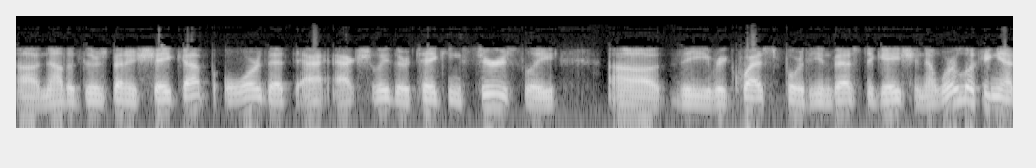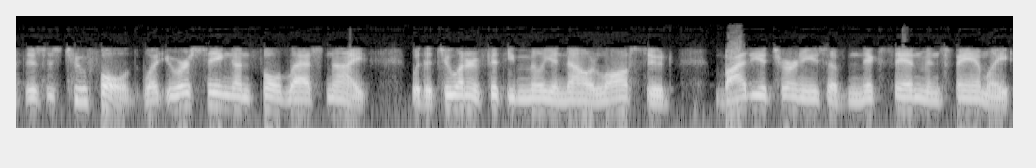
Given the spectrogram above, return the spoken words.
uh, now that there's been a shakeup, or that a- actually they're taking seriously uh, the request for the investigation. Now we're looking at this is twofold. What you were seeing unfold last night with a $250 million lawsuit by the attorneys of Nick Sandmann's family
